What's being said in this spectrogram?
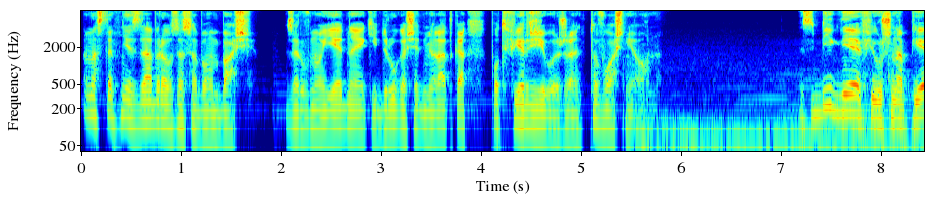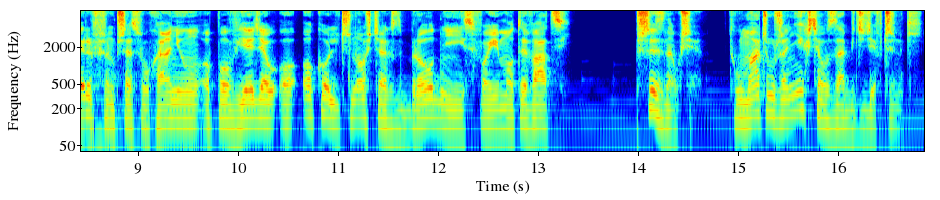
a następnie zabrał ze sobą Basię. Zarówno jedna, jak i druga siedmiolatka potwierdziły, że to właśnie on. Zbigniew już na pierwszym przesłuchaniu opowiedział o okolicznościach zbrodni i swojej motywacji. Przyznał się, tłumaczył, że nie chciał zabić dziewczynki.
